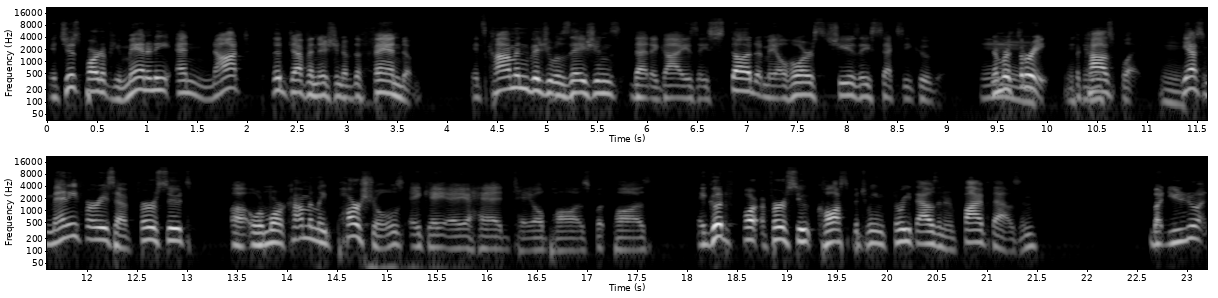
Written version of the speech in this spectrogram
It's just part of humanity and not the definition of the fandom. It's common visualizations that a guy is a stud, a male horse, she is a sexy cougar. Number Mm, three, the cosplay. mm. Yes, many furries have fursuits, uh, or more commonly partials, aka a head, tail, paws, foot paws. A good fur- fursuit costs between three thousand and five thousand, but you do not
